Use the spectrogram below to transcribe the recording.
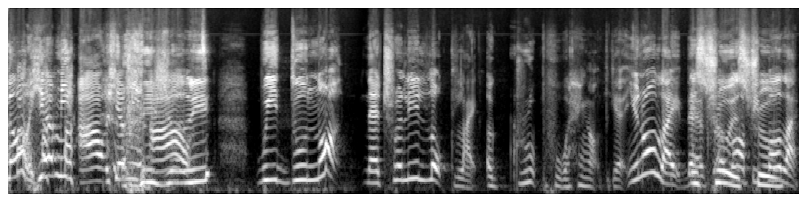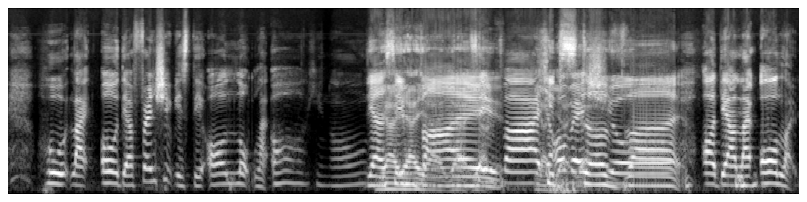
no, hear me out. Hear me Visually? out. We do not naturally look like a group who hang out together. You know, like there's It's true, a lot it's of people true. like who like oh their friendship is they all look like oh you know Yeah, Yeah, same yeah, yeah, vibe. yeah, same vibe, Yeah, they're all very hipster chill, vibe. or they are like all like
